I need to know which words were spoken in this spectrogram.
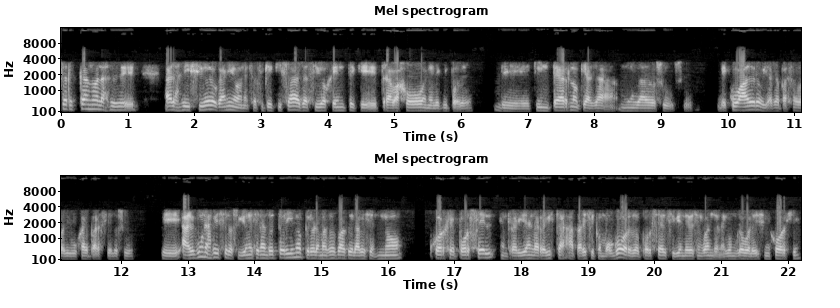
cercano a las de a las de Isidoro Cañones, así que quizá haya sido gente que trabajó en el equipo de, de Quinterno que haya mudado su, su de cuadro y haya pasado a dibujar para Cielo Sur. Eh, algunas veces los guiones eran de Torino, pero la mayor parte de las veces no, Jorge Porcel, en realidad en la revista aparece como Gordo Porcel, si bien de vez en cuando en algún globo le dicen Jorge,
